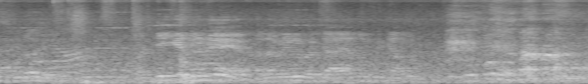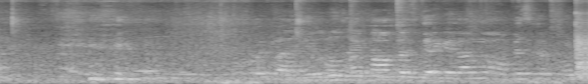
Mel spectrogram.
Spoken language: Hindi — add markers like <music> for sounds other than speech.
ठीक है ठीक है। अलग नहीं बचाया तो फिर क्या <laughs> वापस करके लाऊँगा, वापस कर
